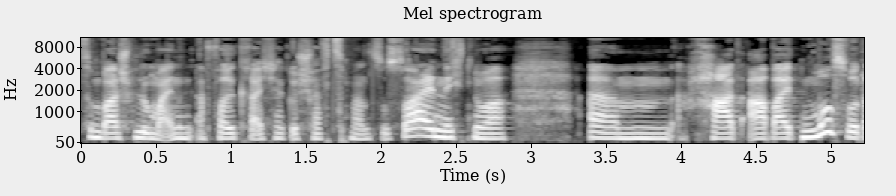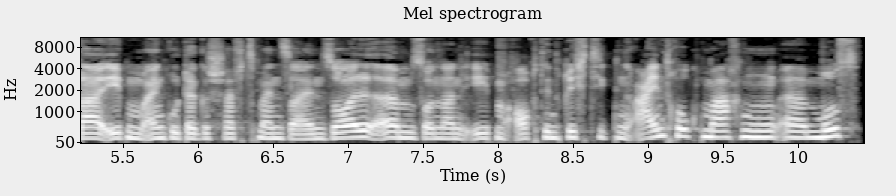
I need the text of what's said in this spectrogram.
zum Beispiel, um ein erfolgreicher Geschäftsmann zu sein, nicht nur ähm, hart arbeiten muss oder eben ein guter Geschäftsmann sein soll, ähm, sondern eben auch den richtigen Eindruck machen äh, muss,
